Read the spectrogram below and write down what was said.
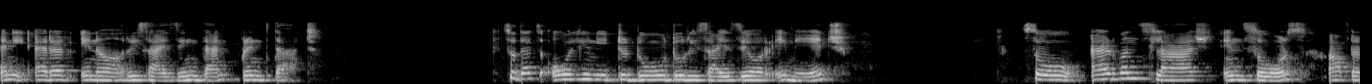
any error in a resizing then print that so that's all you need to do to resize your image. So add one slash in source after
